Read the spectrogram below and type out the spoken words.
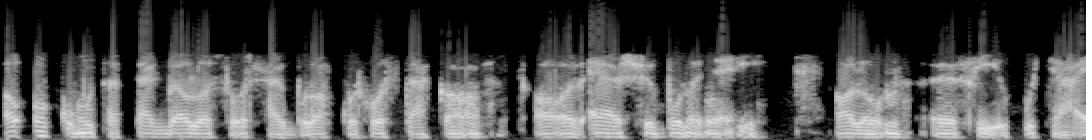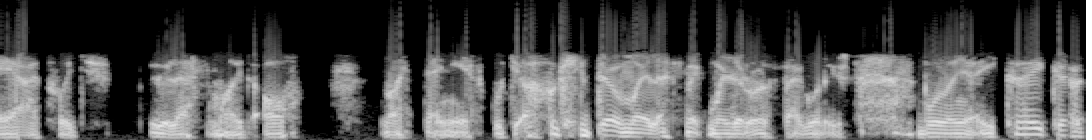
akkor mutatták be Olaszországból, akkor hozták a, az első bolonyai alom fiú kutyáját, hogy ő lesz majd a nagy tenyészkutya, akitől majd lesznek Magyarországon is bolonyai kölykök,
